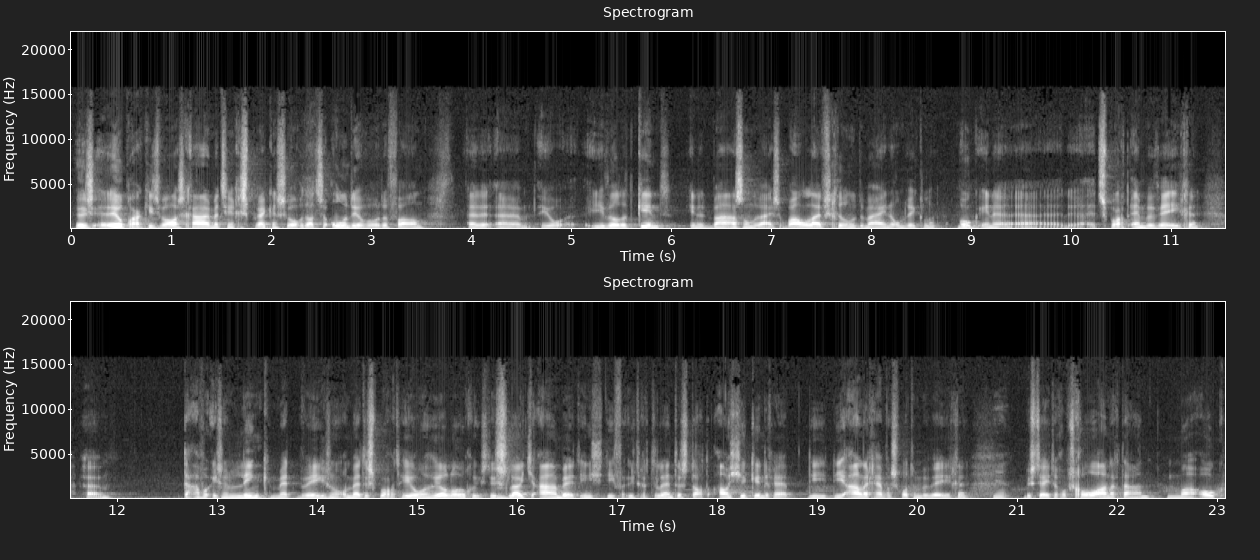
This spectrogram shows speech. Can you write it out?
Dus eh, heel praktisch was, ga met ze in gesprek en zorg dat ze onderdeel worden van, eh, eh, joh, je wil het kind in het basisonderwijs op allerlei verschillende domeinen ontwikkelen. Ook in het sport en bewegen. Daarvoor is een link met bewegen, met de sport heel, heel logisch. Dus sluit je aan bij het initiatief van Utrecht Talentenstad. Als je kinderen hebt die, die aanleg hebben voor sport en bewegen, Ja. besteed er op school aandacht aan, maar ook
